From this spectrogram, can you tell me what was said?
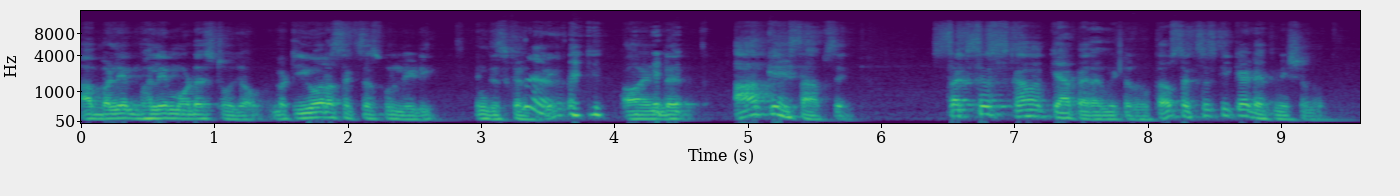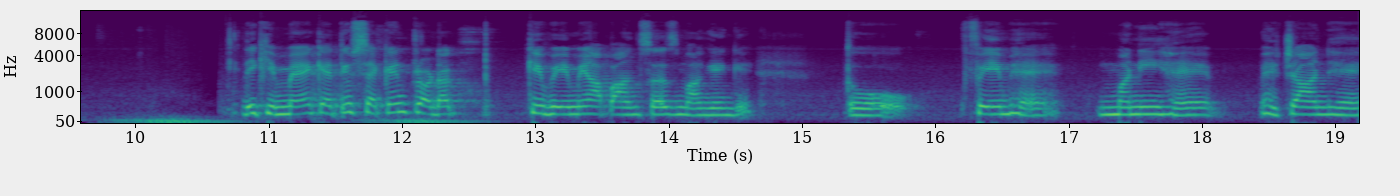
आप भले भले मॉडेस्ट हो जाओ but you are a successful lady in this country and आपके हिसाब से सक्सेस का क्या पैरामीटर होता है और सक्सेस की क्या डेफिनेशन होती है? देखिए मैं कहती हूँ सेकंड प्रोडक्ट के वे में आप आंसर्स मांगेंगे तो फेम है मनी है पहचान है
